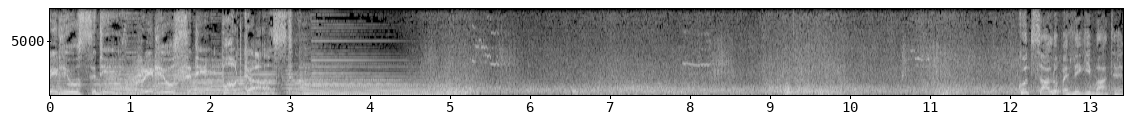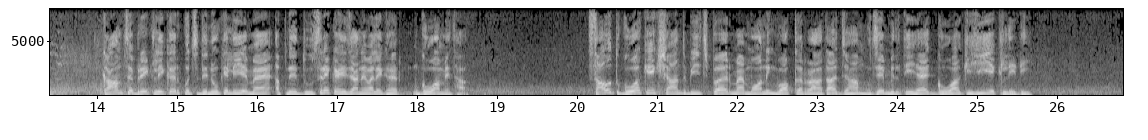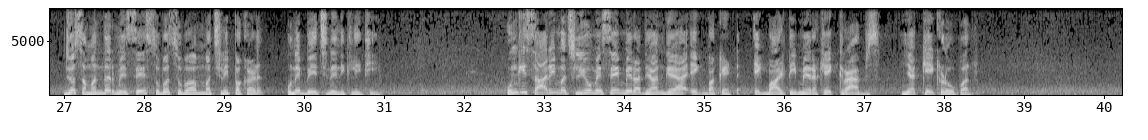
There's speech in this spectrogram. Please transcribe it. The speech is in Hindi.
Radio city radio city podcast कुछ सालों पहले की बात है। काम से ब्रेक लेकर कुछ दिनों के लिए मैं अपने दूसरे कहे जाने वाले घर गोवा में था। साउथ गोवा के एक शांत बीच पर मैं मॉर्निंग वॉक कर रहा था, जहाँ मुझे मिलती है गोवा की ही एक लेडी जो समंदर में से सुबह सुबह मछली पकड़ उन्हें बेचने निकली थी। उनकी सारी मछलियों में से मेरा ध्यान गया एक बकेट एक बाल्टी में रखे क्रैब्स या केकड़ों पर।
